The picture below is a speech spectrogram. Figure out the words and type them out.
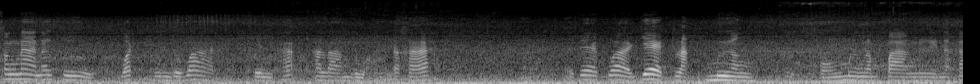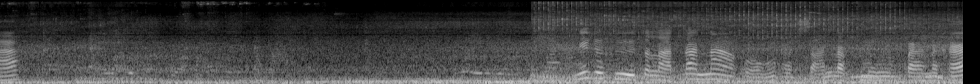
ข้างหน้านั่นคือ วัดบุญวาสเป็นพระอารามหลวงนะคะเรียกว่าแยกหลักเมืองของเมืองลำปางเลยนะคะ นี่ก็คือตลาดด้านหน้าของศาลหลักเมืองปางนะคะ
